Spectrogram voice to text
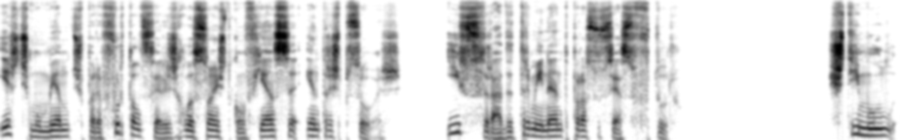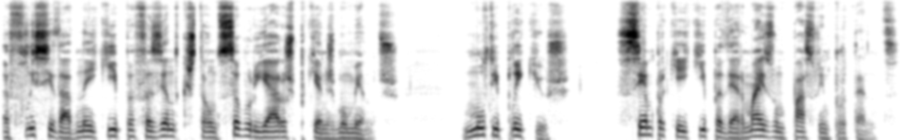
estes momentos para fortalecer as relações de confiança entre as pessoas. Isso será determinante para o sucesso futuro. Estimule a felicidade na equipa fazendo questão de saborear os pequenos momentos. Multiplique-os sempre que a equipa der mais um passo importante.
